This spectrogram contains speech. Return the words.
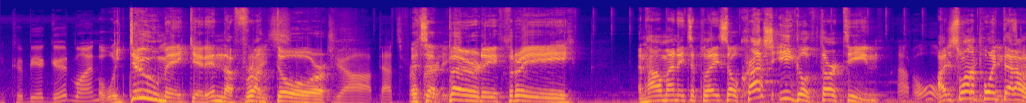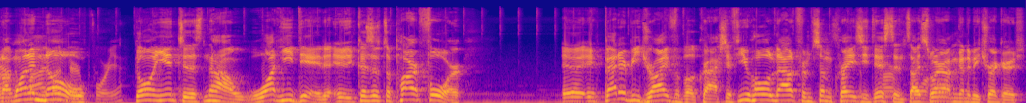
It could be a good one. But we do make it in the front Nice door. Job. That's for It's a birdie. birdie three. And how many to play? So Crash Eagle 13. Not hole. I just want to point that out. I want to know for you. going into this now what he did because it's a par four. Uh, It better be drivable, Crash. If you hold out from some crazy a par distance, I swear hole. I'm going to be triggered.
